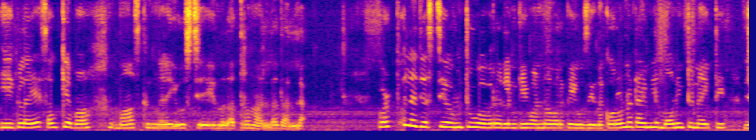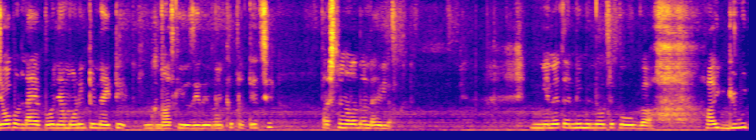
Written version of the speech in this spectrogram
ഈകളെ സൗഖ്യമാ? മാസ്ക് ഇങ്ങനെ യൂസ് ചെയ്യുന്നത് അത്ര നല്ലതല്ല. കുഴപ്പമില്ല ജസ്റ്റ് ടു അവർ അല്ലെങ്കിൽ വൺ അവർ ഒക്കെ യൂസ് ചെയ്യുന്നത് കൊറോണ ടൈമിൽ മോർണിംഗ് ടു നൈറ്റ് ജോബ് ഉണ്ടായപ്പോൾ ഞാൻ morning to night mask use ചെയ്തിരുന്നു എനിക്ക് പ്രത്യേകിച്ച് പ്രശ്നങ്ങളൊന്നും ഉണ്ടായില്ല ഇങ്ങനെ തന്നെ മുന്നോട്ട് പോവുക ഹായ് ഗ്യൂൻ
